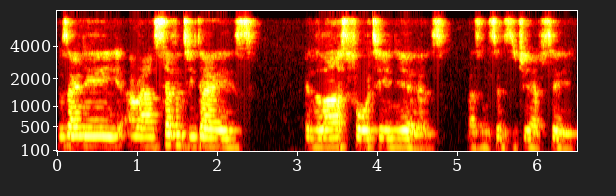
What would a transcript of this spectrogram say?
there's only around 70 days in the last 14 years, as in since the GFC,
